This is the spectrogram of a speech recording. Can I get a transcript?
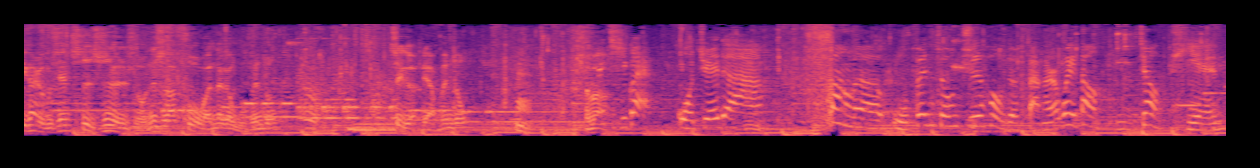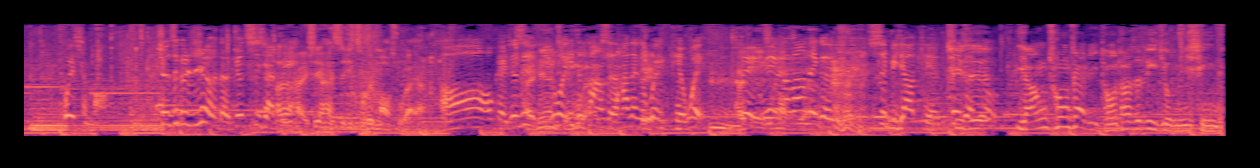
一开始我们先试吃的时候，那是他做完大概五分钟，这个两分钟，嗯，好不好？奇怪，我觉得啊，放了五分钟之后的反而味道比较甜，为什么？就这个热的就吃起来没它的海鲜还是一直会冒出来啊。哦，OK，就是你如果一直放着它那个味甜味，对，因为刚刚那个是比较甜，这其实洋葱在里头它是历久弥新的，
